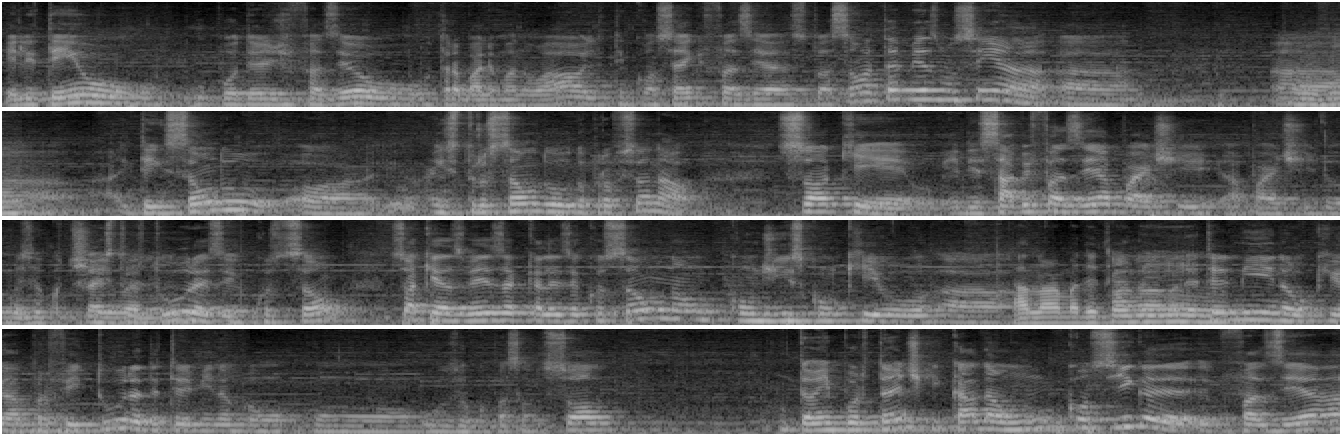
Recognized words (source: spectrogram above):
ele tem o, o poder de fazer o, o trabalho manual, ele tem, consegue fazer a situação, até mesmo sem a, a, a- a intenção do. a instrução do, do profissional. Só que ele sabe fazer a parte, a parte do, da estrutura, a execução, só que às vezes aquela execução não condiz com o que o, a, A norma determina. a norma determina, o que a prefeitura determina com, com o uso e ocupação do solo. Então é importante que cada um consiga fazer a,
